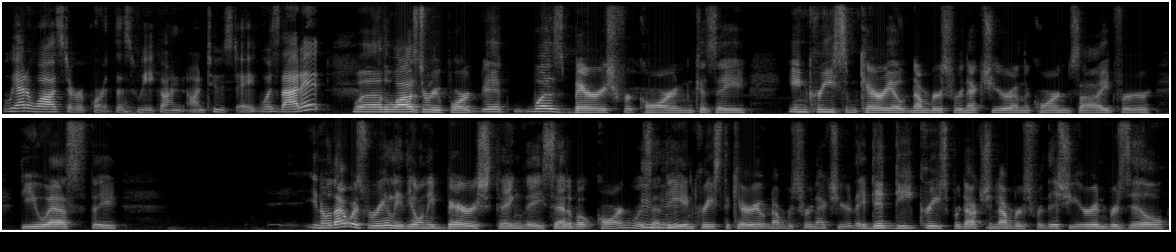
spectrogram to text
we had a WASDA report this week on on Tuesday. Was that it? Well, the WASDA report it was bearish for corn because they increased some carryout numbers for next year on the corn side for the U.S. They, you know, that was really the only bearish thing they said about corn was that they mm-hmm. increased the carryout numbers for next year. They did decrease production numbers for this year in Brazil.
